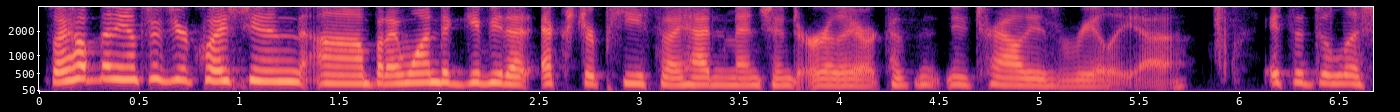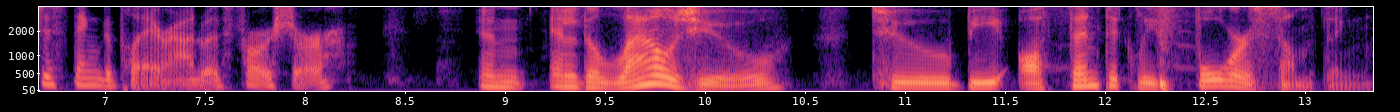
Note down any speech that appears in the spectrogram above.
So I hope that answers your question. Uh, but I wanted to give you that extra piece that I hadn't mentioned earlier because neutrality is really a it's a delicious thing to play around with for sure. And and it allows you to be authentically for something,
